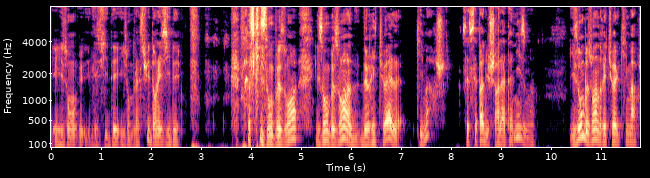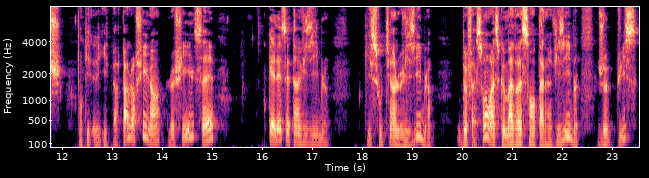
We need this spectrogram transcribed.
et ils ont les idées, ils ont de la suite dans les idées. Parce qu'ils ont besoin, ils ont besoin de rituels qui marchent. C'est, c'est pas du charlatanisme. Ils ont besoin de rituels qui marchent. Donc ils, ils perdent pas leur fil, hein. Le fil, c'est quel est cet invisible qui soutient le visible de façon à ce que m'adressant à l'invisible, je puisse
